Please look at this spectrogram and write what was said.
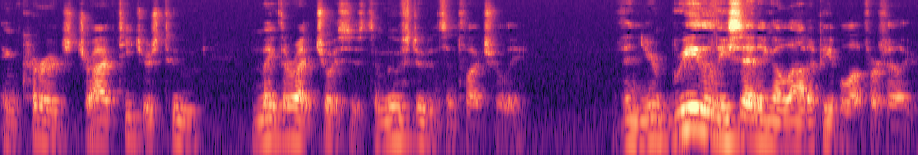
encourage, drive teachers to make the right choices, to move students intellectually, then you're really setting a lot of people up for failure.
